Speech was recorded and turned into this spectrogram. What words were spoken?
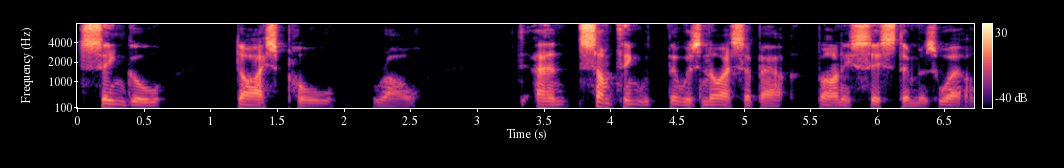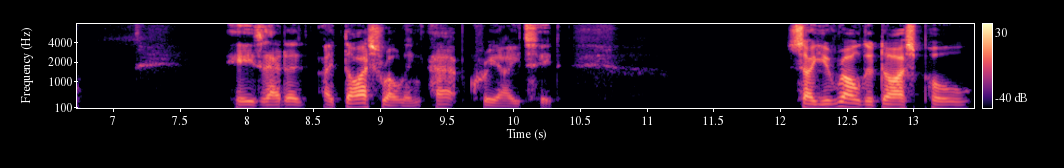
single dice pool roll. And something that was nice about Barney's system as well, he's had a, a dice rolling app created. So you roll the dice pool,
